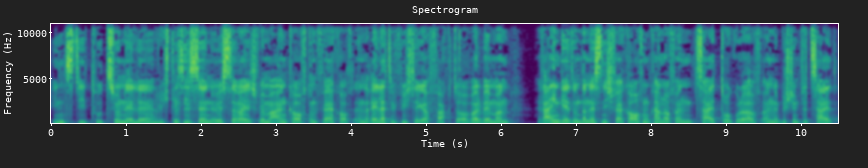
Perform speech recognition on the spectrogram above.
institutionelle, Richtig. das ist ja in Österreich, wenn man ankauft und verkauft, ein relativ wichtiger Faktor, weil wenn man reingeht und dann es nicht verkaufen kann auf einen Zeitdruck oder auf eine bestimmte Zeit,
